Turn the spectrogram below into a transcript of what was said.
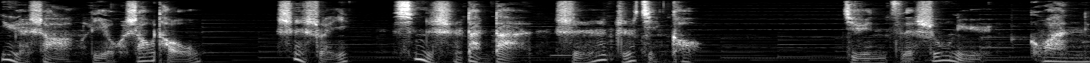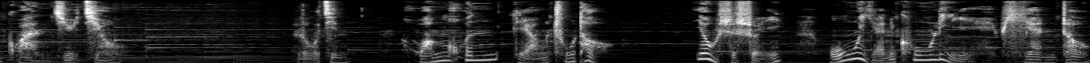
月上柳梢头，是谁信誓旦旦，十指紧扣？君子淑女。关关雎鸠，如今黄昏凉初透，又是谁无言哭立扁舟？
